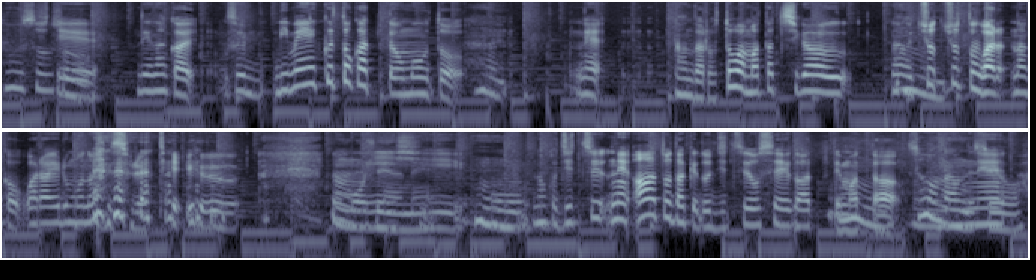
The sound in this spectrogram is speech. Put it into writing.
そうそして、でなんかそういうリメイクとかって思うとはい、ねなんだろうとはまた違うなんかちょ,、うん。ちょっとわらなんか笑えるものにするっていう。の もいいし、そうですよね。うん。なんか実ねアートだけど実用性があってまた、うん。そうなんですよ。ね。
